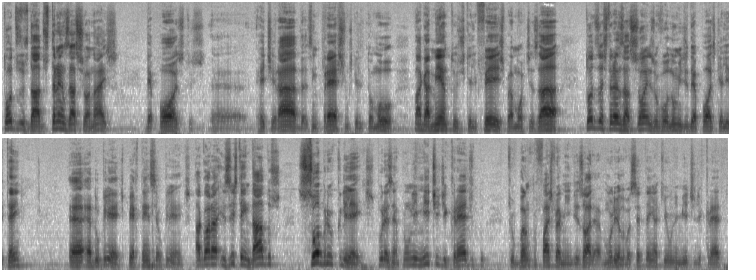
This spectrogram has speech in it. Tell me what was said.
todos os dados transacionais, depósitos, retiradas, empréstimos que ele tomou, pagamentos que ele fez para amortizar, todas as transações, o volume de depósito que ele tem é, é, do cliente, pertence ao cliente. Agora, existem dados sobre o cliente. Por exemplo, um limite de crédito que o banco faz para mim. Diz, olha, Murilo, você tem aqui um limite de crédito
